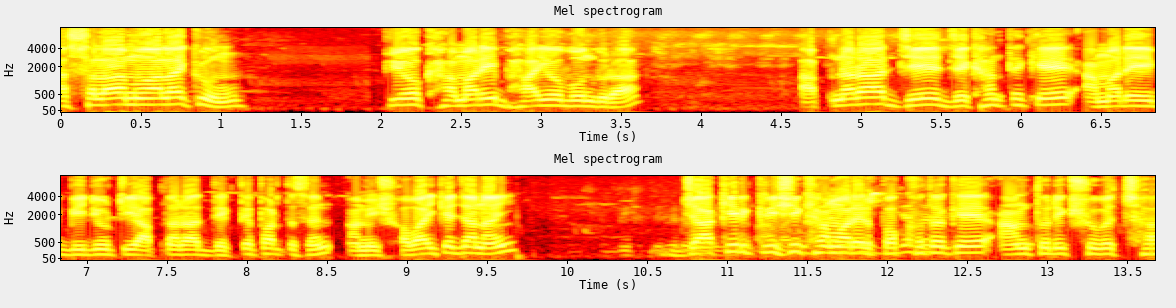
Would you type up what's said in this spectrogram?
আসসালামু আলাইকুম। প্রিয় খামারি ভাই ও বন্ধুরা, আপনারা যে যেখান থেকে আমার এই ভিডিওটি আপনারা দেখতে পারতেছেন, আমি সবাইকে জানাই জাকির কৃষি খামারের পক্ষ থেকে আন্তরিক শুভেচ্ছা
